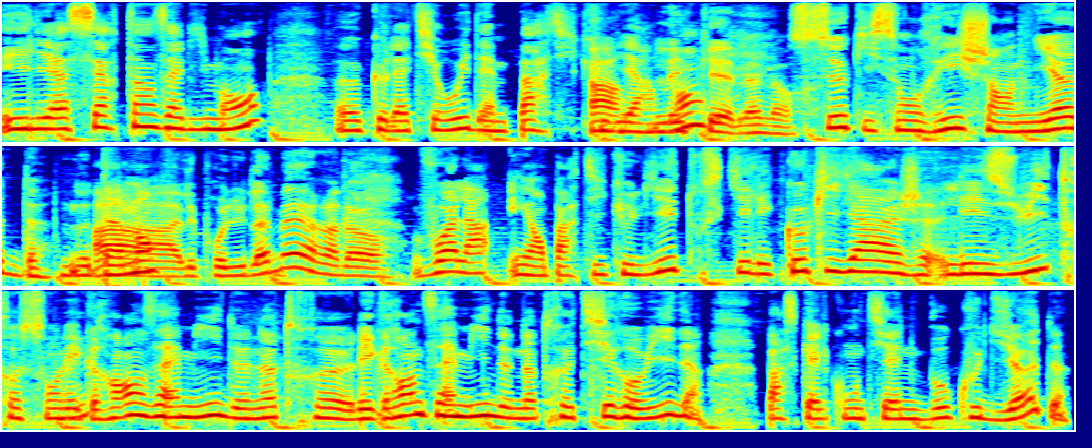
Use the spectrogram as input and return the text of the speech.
Et il y a certains aliments que la thyroïde aime particulièrement. Ah, lesquels alors? Ceux qui sont riches en iode, notamment. Ah, les produits de la mer alors. Voilà, et en particulier tout ce qui est les coquillages, les huîtres sont les grands amis de notre, les grandes amies de notre thyroïde parce qu'elles contiennent beaucoup d'iode.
